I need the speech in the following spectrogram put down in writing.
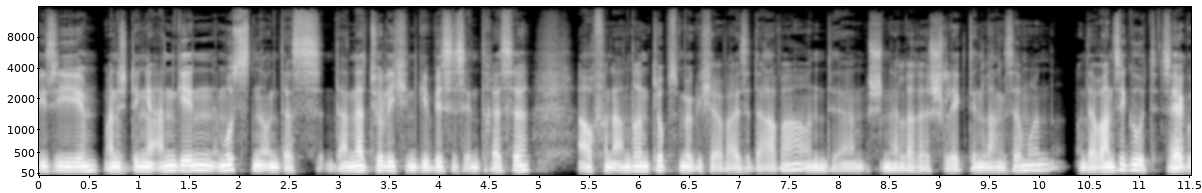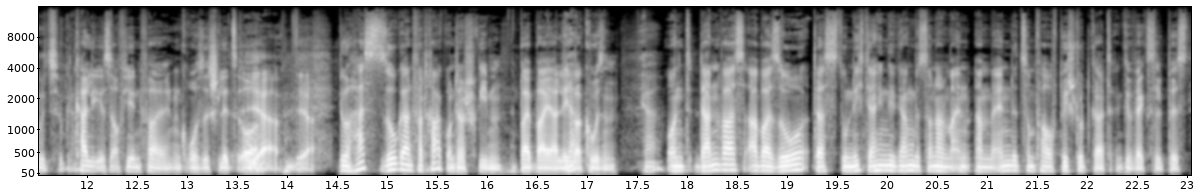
wie sie manche Dinge angehen mussten und dass dann natürlich ein gewisses Interesse auch von anderen Clubs möglicherweise da war und der Schnellere schlägt den Langsameren und da waren sie gut, sehr ja. gut sogar. Kali ist auf jeden Fall ein großes Schlitzohr. Ja, ja. Du hast sogar einen Vertrag unterschrieben bei Bayer Leverkusen. Ja. ja. Und dann war es aber so, dass du nicht dahin gegangen bist, sondern am Ende zum VfB Stuttgart gewechselt bist.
